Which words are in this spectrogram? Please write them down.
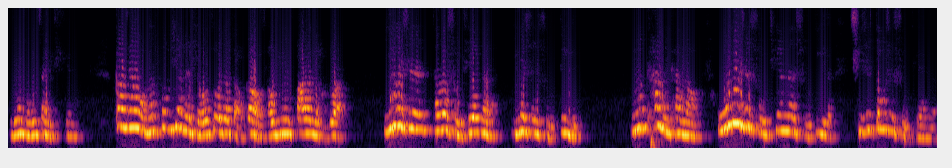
如同在天。刚才我们奉献的时候做的祷告，曹军发了两段，一个是他说属天的，一个是属地的。你们看没看到？无论是属天的、属地的，其实都是属天的。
